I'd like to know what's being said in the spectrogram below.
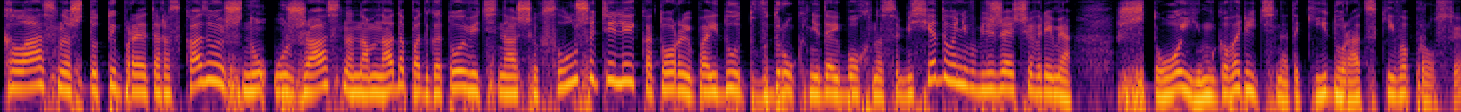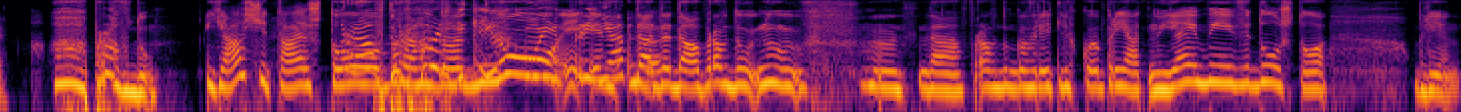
классно, что ты про это рассказываешь, но ужасно. Нам надо подготовить наших слушателей, которые пойдут вдруг, не дай бог, на собеседование в ближайшее время, что им говорить на такие дурацкие вопросы. А, правду. Я считаю, что Правду говорить легко и приятно. Да, да, да, правду, ну, э, да, правду говорить легко и приятно. Но я имею в виду, что, блин,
